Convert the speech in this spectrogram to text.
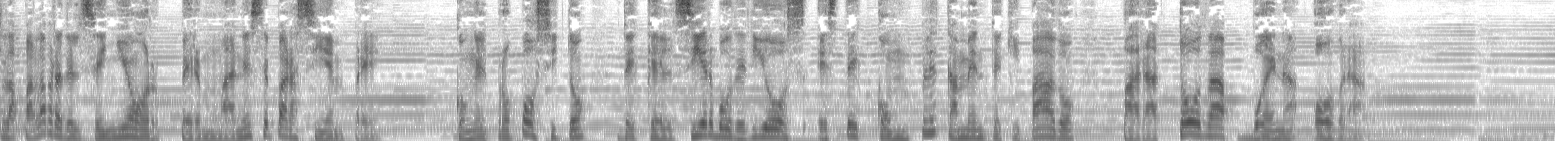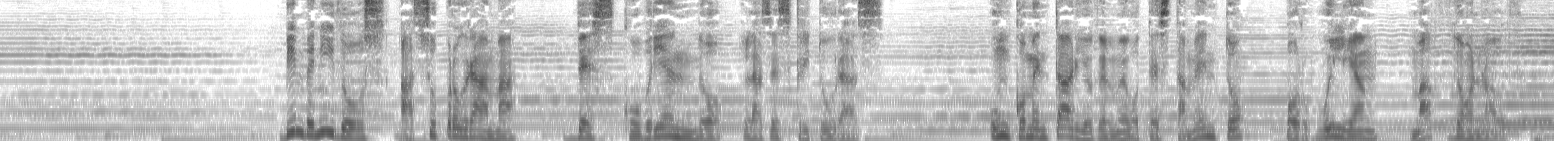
La palabra del Señor permanece para siempre, con el propósito de que el siervo de Dios esté completamente equipado para toda buena obra. Bienvenidos a su programa Descubriendo las Escrituras, un comentario del Nuevo Testamento por William MacDonald.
